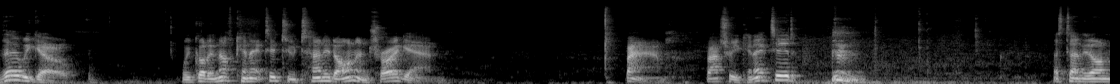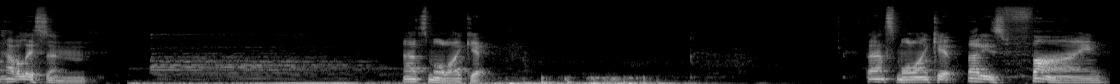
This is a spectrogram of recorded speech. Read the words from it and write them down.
There we go. We've got enough connected to turn it on and try again. Bam. Battery connected. Let's turn it on and have a listen. That's more like it. That's more like it. That is fine.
